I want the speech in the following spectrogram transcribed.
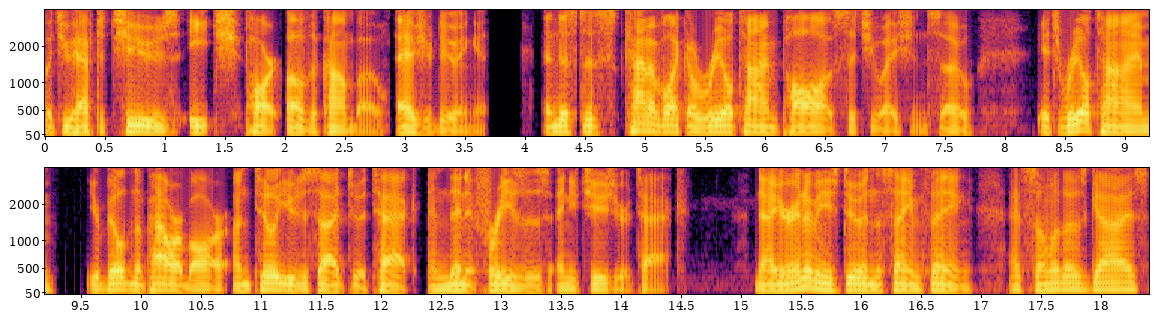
but you have to choose each part of the combo as you're doing it. And this is kind of like a real time pause situation. So it's real time. You're building the power bar until you decide to attack, and then it freezes and you choose your attack. Now, your enemy's doing the same thing, and some of those guys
